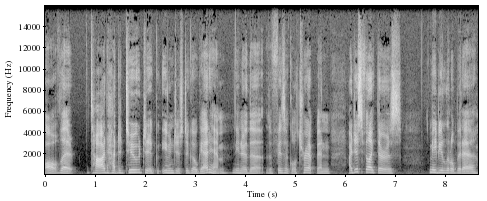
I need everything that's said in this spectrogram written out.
all that Todd had to do to even just to go get him. You know, the the physical trip, and I just feel like there's maybe a little bit of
